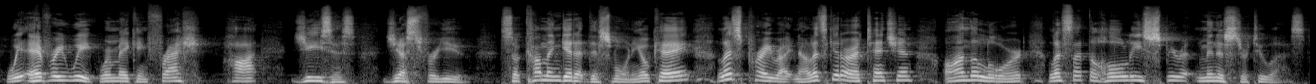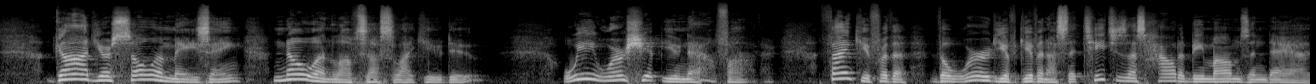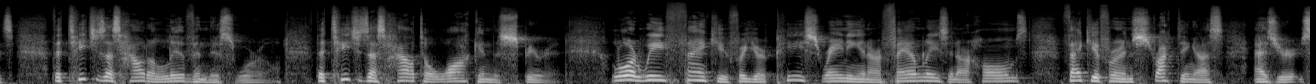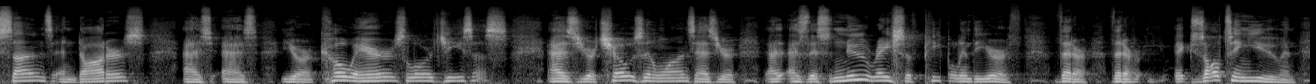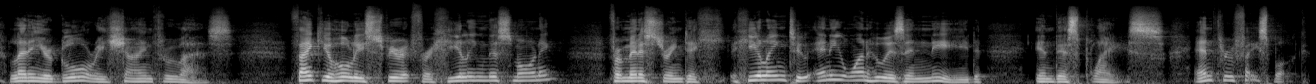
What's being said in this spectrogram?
We, every week, we're making fresh, hot Jesus just for you. So come and get it this morning, okay? Let's pray right now. Let's get our attention on the Lord. Let's let the Holy Spirit minister to us. God, you're so amazing. No one loves us like you do. We worship you now, Father. Thank you for the, the word you've given us that teaches us how to be moms and dads, that teaches us how to live in this world, that teaches us how to walk in the Spirit. Lord, we thank you for your peace reigning in our families, in our homes. Thank you for instructing us as your sons and daughters, as, as your co-heirs, Lord Jesus, as your chosen ones, as, your, as this new race of people in the earth that are, that are exalting you and letting your glory shine through us. Thank you, Holy Spirit, for healing this morning, for ministering to healing to anyone who is in need in this place and through Facebook.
